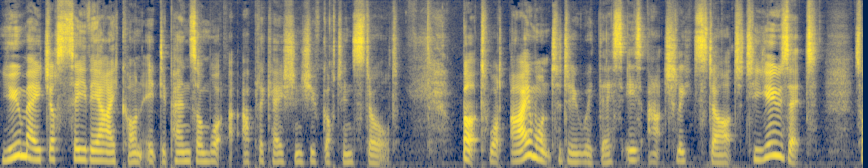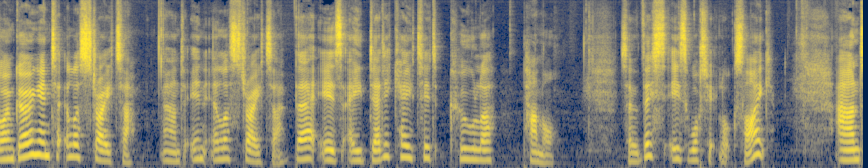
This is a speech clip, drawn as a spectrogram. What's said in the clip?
You may just see the icon, it depends on what applications you've got installed. But what I want to do with this is actually start to use it. So I'm going into Illustrator, and in Illustrator there is a dedicated Kuler panel. So this is what it looks like. And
